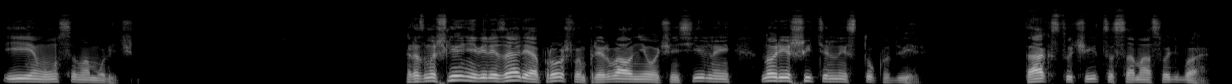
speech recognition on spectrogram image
и ему самому лично. Размышление Велизария о прошлом прервал не очень сильный, но решительный стук в дверь. Так стучится сама судьба,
